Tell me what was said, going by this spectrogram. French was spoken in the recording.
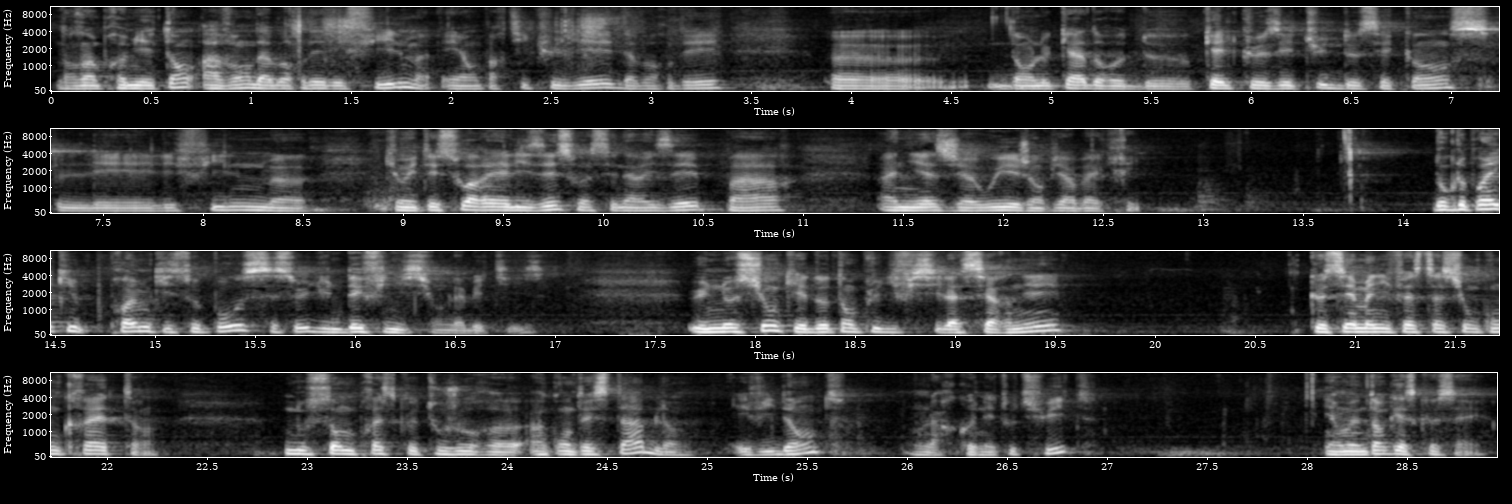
dans un premier temps, avant d'aborder des films, et en particulier d'aborder euh, dans le cadre de quelques études de séquence, les, films qui ont été soit réalisés, soit scénarisés par Agnès Jaoui et Jean-Pierre Bacry. Donc le premier problème qui se pose, c'est celui d'une définition de la bêtise. Une notion qui est d'autant plus difficile à cerner que ces manifestations concrètes nous semblent presque toujours euh, incontestables, évidentes, on la reconnaît tout de suite. Et en même temps, qu'est-ce que c'est?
